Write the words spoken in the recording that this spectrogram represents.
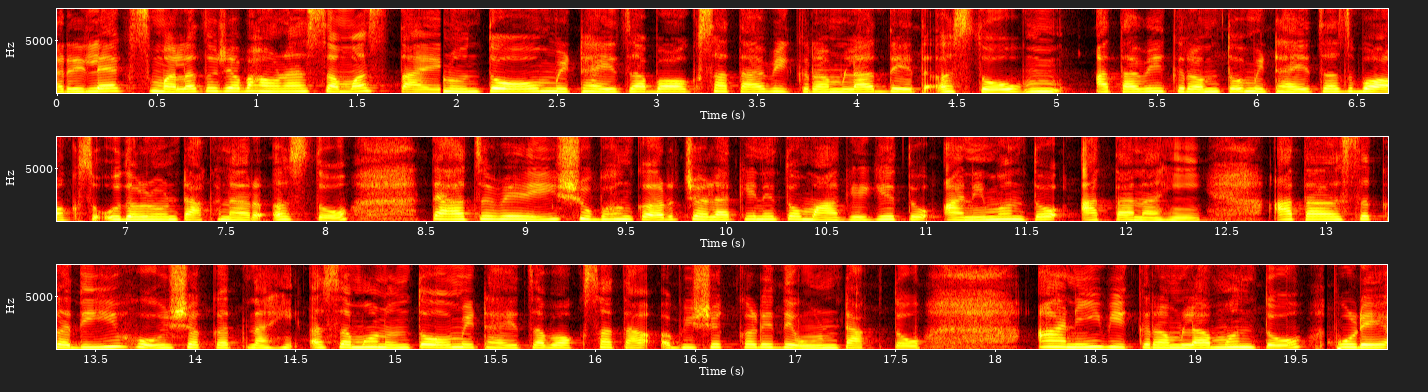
रिलॅक्स मला तुझ्या भावना समजताय. म्हणून तो मिठाईचा बॉक्स आता विक्रमला देत असतो. आता विक्रम तो मिठाईचाच बॉक्स उधळून टाकणार असतो. त्याच वेळी शुभंकर चलाकीने तो मागे घेतो आणि म्हणतो आता नाही. आता असं कधीही होऊ शकत नाही. असं म्हणून तो मिठाईचा बॉक्स आता अभिषेककडे देऊन टाकतो. आणि विक्रमला म्हणतो पुढे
